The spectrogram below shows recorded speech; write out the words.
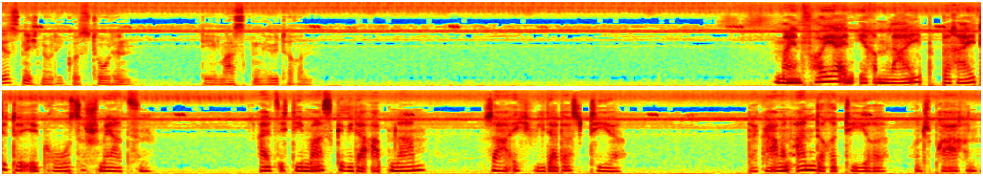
Sie ist nicht nur die Kustodin, die Maskenhüterin. Mein Feuer in ihrem Leib bereitete ihr große Schmerzen. Als ich die Maske wieder abnahm, sah ich wieder das Tier. Da kamen andere Tiere und sprachen,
